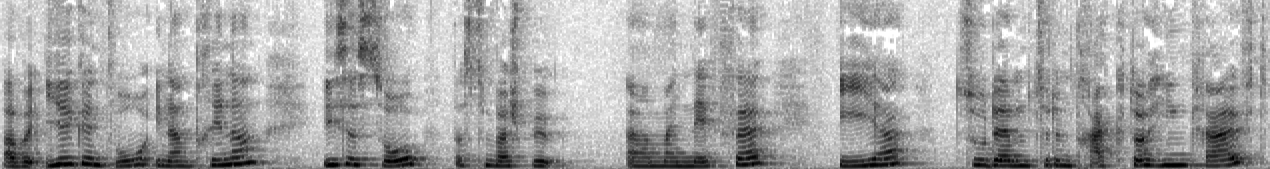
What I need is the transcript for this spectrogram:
aber irgendwo in einem drinnen ist es so, dass zum Beispiel äh, mein Neffe eher zu dem, zu dem Traktor hingreift,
